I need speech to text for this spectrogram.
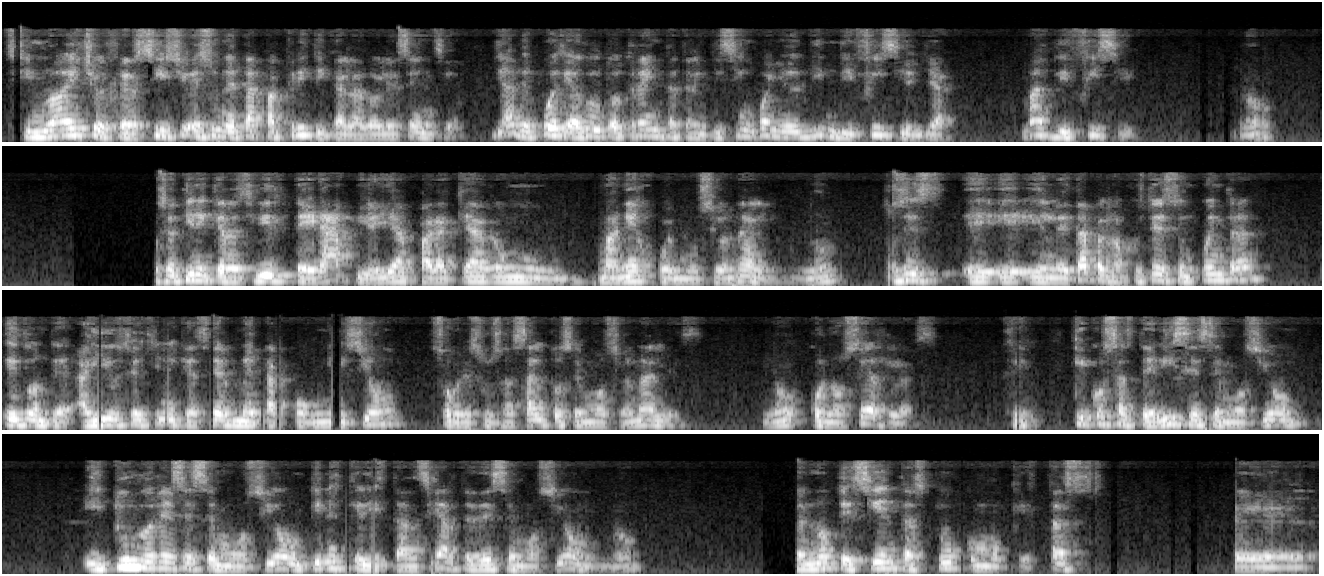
Si no ha hecho ejercicio, es una etapa crítica la adolescencia. Ya después de adulto, 30, 35 años, es bien difícil ya, más difícil, ¿no? O sea, tiene que recibir terapia ya para que haga un manejo emocional, ¿no? Entonces, eh, eh, en la etapa en la que ustedes se encuentran, es donde ahí ustedes tienen que hacer metacognición sobre sus asaltos emocionales, ¿no? Conocerlas. ¿Qué, cosas te dice esa emoción? Y tú no eres esa emoción, tienes que distanciarte de esa emoción, ¿no? No te sientas tú como que estás eh,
